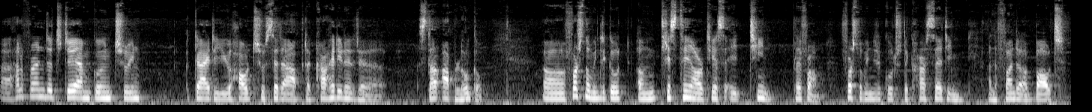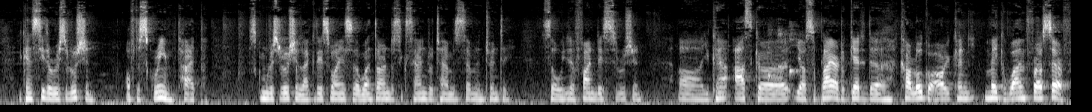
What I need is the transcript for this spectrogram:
Uh, hello friend, today I'm going to guide you how to set up the car heading and the startup logo. Uh, first we need to go on TS10 or TS18 platform. First we need to go to the car setting and find out about, you can see the resolution of the screen type. Screen resolution like this one is uh, 1600 times 720. So we need to find this solution. Uh, you can ask uh, your supplier to get the car logo or you can make one for yourself.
